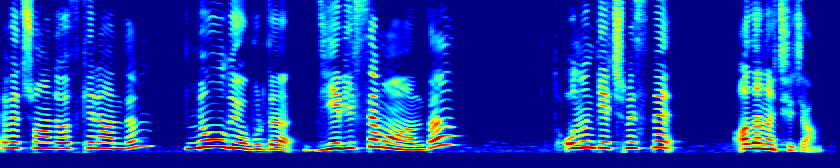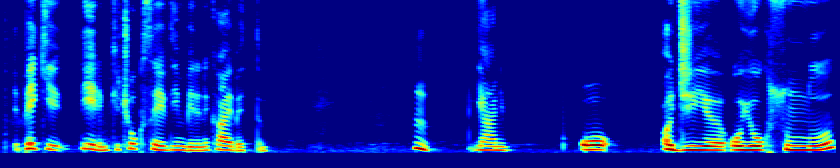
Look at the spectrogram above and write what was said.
evet şu anda öfkelendim. Ne oluyor burada diyebilsem o anda onun geçmesine alan açacağım. E Peki diyelim ki çok sevdiğim birini kaybettim. Hı. Yani o acıyı, o yoksunluğu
